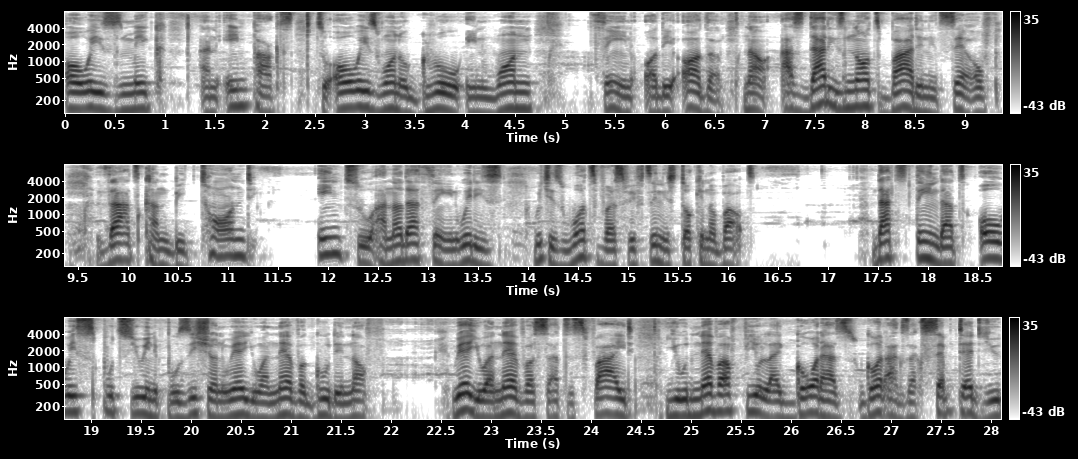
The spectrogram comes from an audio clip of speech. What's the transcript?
always make an impact to always want to grow in one thing or the other. Now as that is not bad in itself that can be turned into another thing which is which is what verse 15 is talking about. That thing that always puts you in a position where you are never good enough where you are never satisfied. You never feel like god has god has accepted you.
